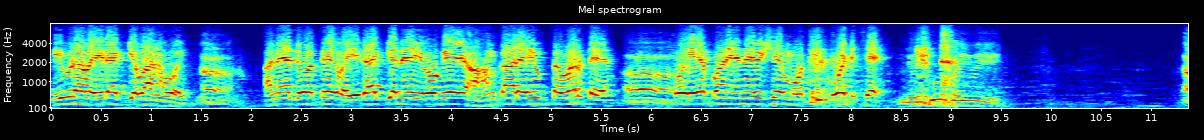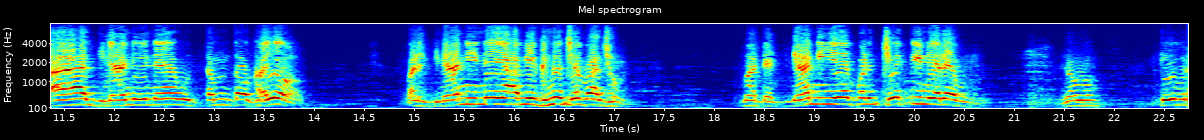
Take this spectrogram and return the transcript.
તીવ્ર વૈરાગ્યવાન હોય અને જો તે વૈરાગ્ય ને યોગે અહંકાર યુક્ત વર્તે તો એ પણ એને વિશે મોટી ખોટ છે. આ જ્ઞાની ને ઉત્તમ તો ગયો પણ જ્ઞાની ને આ વિઘ્ન છે પાછું. માટે જ્ઞાની એ પણ ચેતીને રહેવું. જો તીવ્ર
